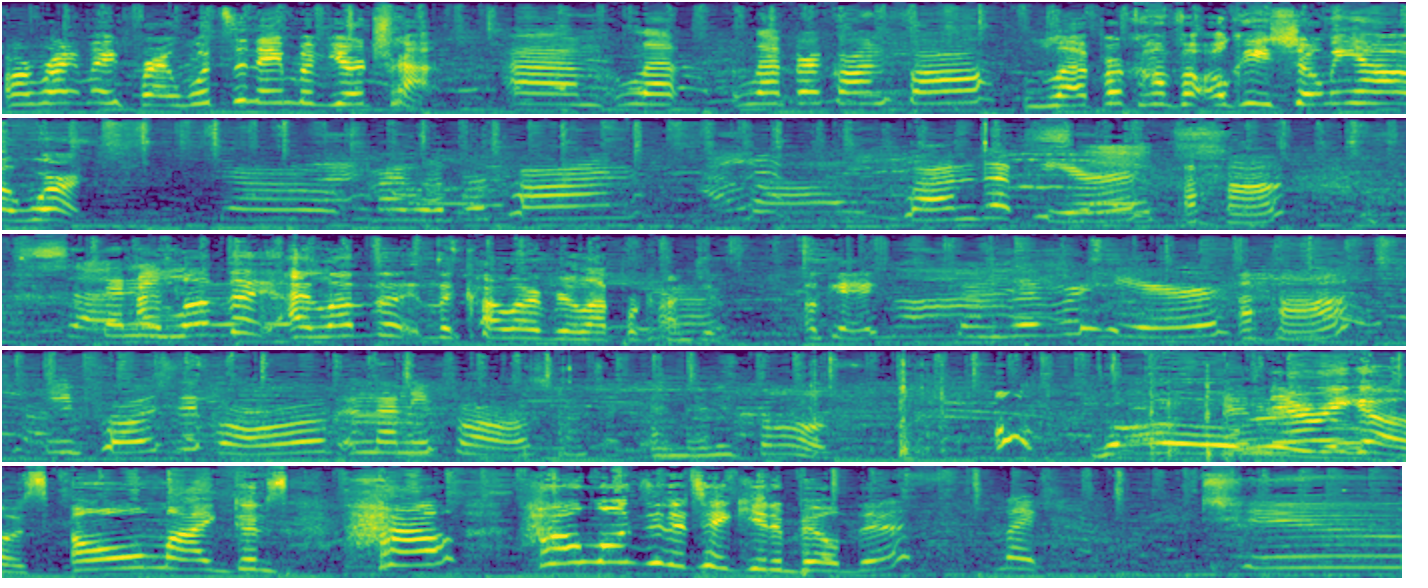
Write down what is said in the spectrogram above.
All right, my friend. What's the name of your trap? Um, le- leprechaun fall. Leprechaun. Fall. Okay, show me how it works. So my leprechaun climbs up here. Uh huh. Then I love the I love the, the color of your leprechaun too. Okay. comes over here. Uh huh. He pulls the gold, and then he falls. And then he falls. Oh! Whoa! And there he goes. Oh my goodness. How how long did it take you to build this? Like two weeks.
